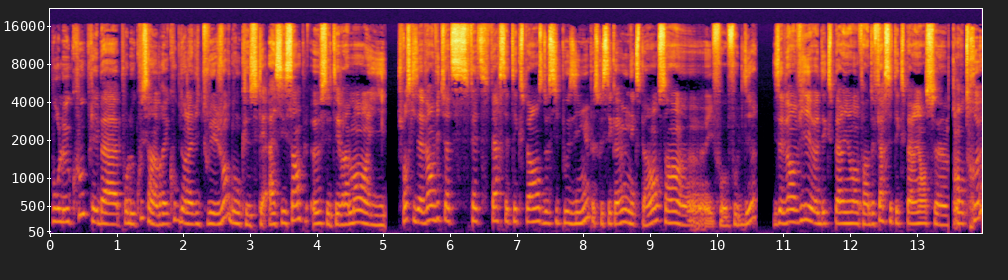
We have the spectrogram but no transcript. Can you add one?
pour le couple et bah pour le coup c'est un vrai couple dans la vie de tous les jours donc c'était assez simple eux c'était vraiment je pense qu'ils avaient envie de faire cette expérience de s'y poser nu parce que c'est quand même une expérience, hein, euh, il faut, le dire. Ils avaient envie euh, d'expérience, enfin de faire cette expérience euh, entre eux.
